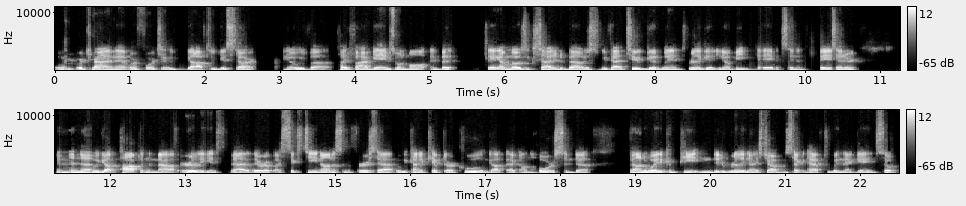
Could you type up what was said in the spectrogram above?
we're, we're trying, man. We're fortunate. We got off to a good start you know, we've uh, played five games, won them all. And but thing I'm most excited about is we've had two good wins, really good. You know, beating Davidson at the Chase Center, and then uh, we got popped in the mouth early against that. They were up by 16 on us in the first half, but we kind of kept our cool and got back on the horse and uh, found a way to compete and did a really nice job in the second half to win that game. So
